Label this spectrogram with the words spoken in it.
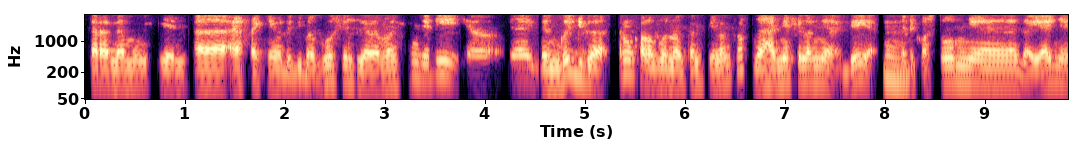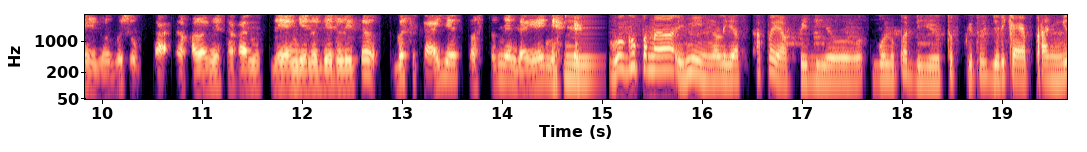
karena mungkin eh, efeknya udah dibagusin segala macam jadi ya, ya dan gue juga kan kalau gue nonton film tuh nggak hanya filmnya aja ya Hmm. dari kostumnya gayanya juga gue suka nah kalau misalkan yang jadul-jadul itu gue suka aja kostumnya gayanya Gue gue Iya. pernah ini ngelihat apa ya video gue lupa di YouTube gitu. Jadi kayak prank gitu,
